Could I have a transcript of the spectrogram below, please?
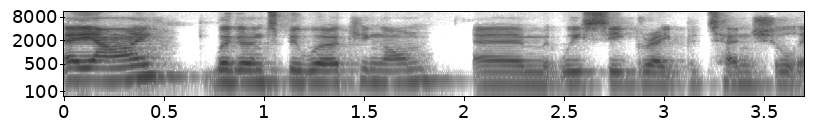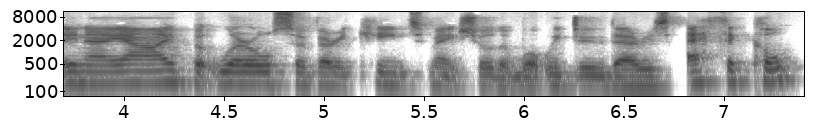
AI, we're going to be working on. Um, we see great potential in AI, but we're also very keen to make sure that what we do there is ethical.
